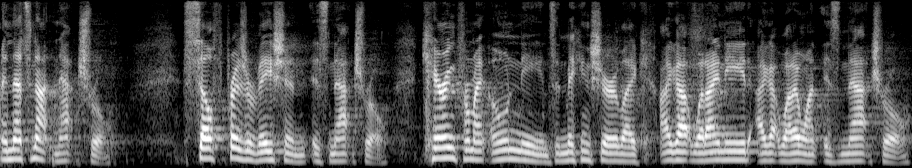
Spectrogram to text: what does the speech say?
And that's not natural. Self preservation is natural. Caring for my own needs and making sure, like, I got what I need, I got what I want is natural.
